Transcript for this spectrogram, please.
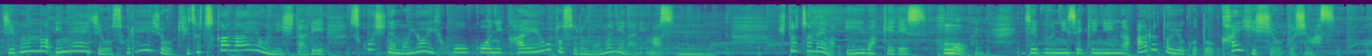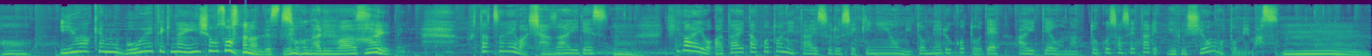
自分のイメージをそれ以上傷つかないようにしたり少しでも良い方向に変えようとするものになります。一つ目は言い訳です。ほ自分に責任があるということを回避しようとします。う、はあ、言い訳も防衛的な印象操作なんですね。そうなります。はい。二つ目は謝罪です。うん。被害を与えたことに対する責任を認めることで相手を納得させたり許しを求めます。うん。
